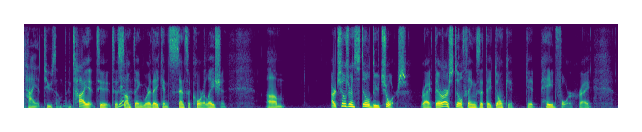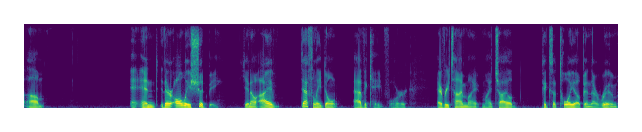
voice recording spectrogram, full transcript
Tie it to something. tie it to, to Yeah. something where they can sense a correlation. Um, our children still do chores, right? There are still things that they don't get get paid for, right? Um, and there always should be. You know, I definitely don't advocate for every time my my child picks a toy up in their room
